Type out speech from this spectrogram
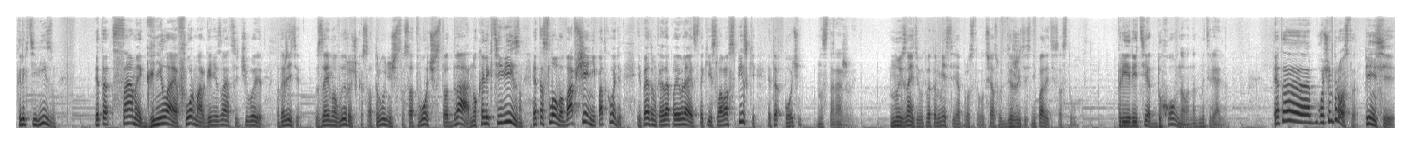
Коллективизм — это самая гнилая форма организации чего это Подождите, взаимовыручка, сотрудничество, сотворчество, да, но коллективизм — это слово вообще не подходит. И поэтому, когда появляются такие слова в списке, это очень настораживает. Ну и знаете, вот в этом месте я просто, вот сейчас вот держитесь, не падайте со стула. Приоритет духовного над материальным. Это очень просто. Пенсии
